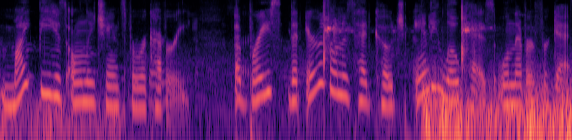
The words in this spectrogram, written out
might be his only chance for recovery. A brace that Arizona's head coach Andy Lopez will never forget.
